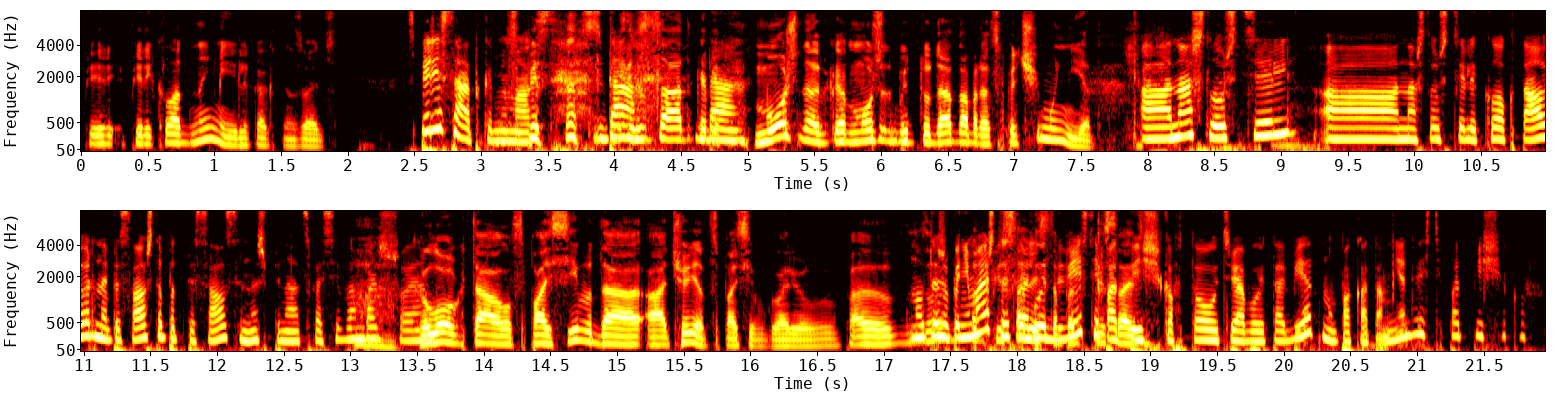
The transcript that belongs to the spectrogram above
пере- перекладными, или как это называется? С пересадками, С Макс. С Да, пересадками. да. Можно, может быть, туда добраться. Почему нет? А, наш слушатель, а, наш слушатель Клок Тауэр написал, что подписался на шпинат. Спасибо вам большое. Клок Таул, спасибо, да. А что я спасибо говорю? Ну, ты же понимаешь, что если будет подписались-то 200 подписались. подписчиков, то у тебя будет обед. Ну, пока там нет 200 подписчиков.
